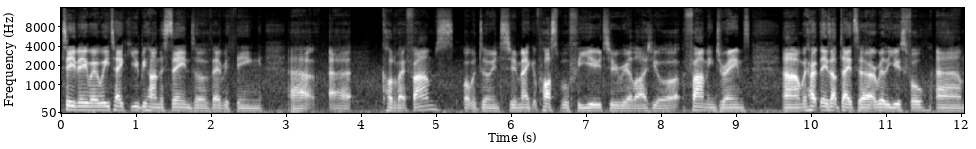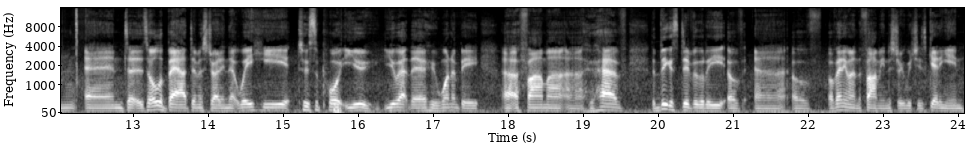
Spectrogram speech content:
TV, where we take you behind the scenes of everything. Uh, uh, Cultivate Farms, what we're doing to make it possible for you to realize your farming dreams. Um, we hope these updates are really useful, um, and it's all about demonstrating that we're here to support you, you out there who want to be uh, a farmer, uh, who have the biggest difficulty of, uh, of, of anyone in the farming industry, which is getting in,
